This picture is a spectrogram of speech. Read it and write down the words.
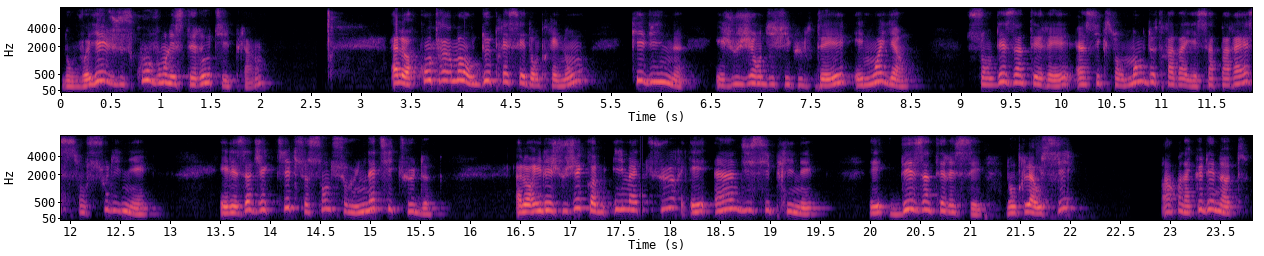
Donc vous voyez jusqu'où vont les stéréotypes hein. Alors contrairement aux deux précédents prénoms, Kevin est jugé en difficulté et moyen. Son désintérêt ainsi que son manque de travail et sa paresse sont soulignés. Et les adjectifs se centrent sur une attitude. Alors il est jugé comme immature et indiscipliné et désintéressé. Donc là aussi, Hein, on n'a que des notes,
